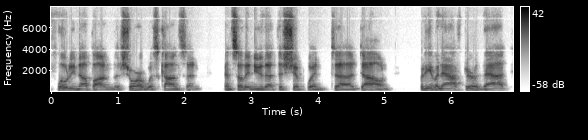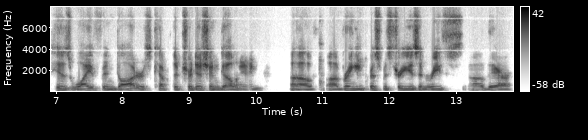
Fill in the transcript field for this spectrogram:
floating up on the shore of Wisconsin. And so they knew that the ship went uh, down. But even after that, his wife and daughters kept the tradition going of uh, bringing Christmas trees and wreaths uh, there.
